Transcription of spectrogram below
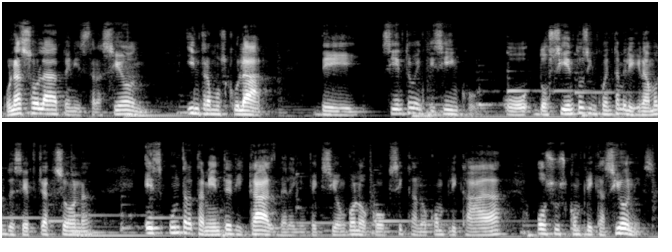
Una sola administración intramuscular de 125 o 250 miligramos de ceftriaxona es un tratamiento eficaz de la infección gonocóxica no complicada o sus complicaciones,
